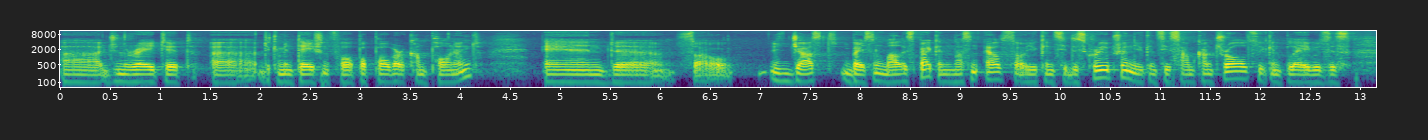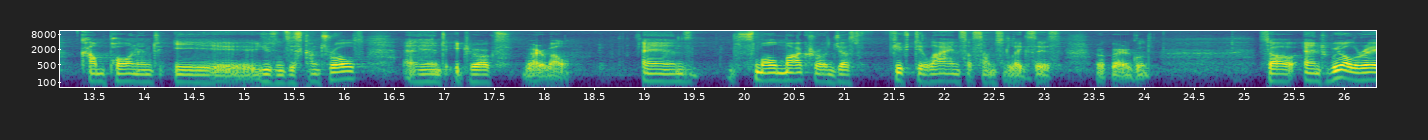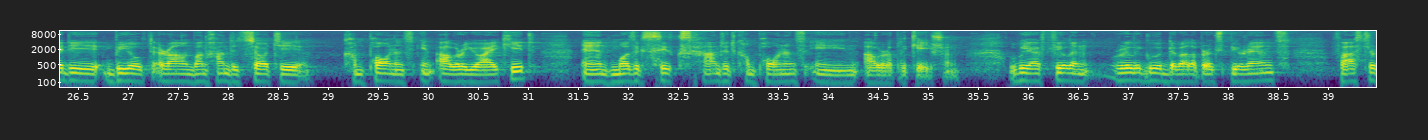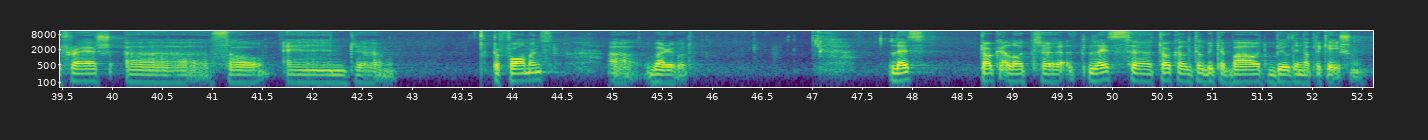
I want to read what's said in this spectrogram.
uh, generated uh, documentation for popover component and uh, so just based on Malli spec and nothing else. So you can see description you can see some controls you can play with this component eh, using these controls and it works very well. And small macro just 50 lines or something like this work very good. So and we already built around 130 components in our UI kit and more than 600 components in our application. We are feeling really good developer experience, fast refresh, uh, so and um, performance, uh, very good. Let's talk a lot. Uh, let's uh, talk a little bit about building application.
